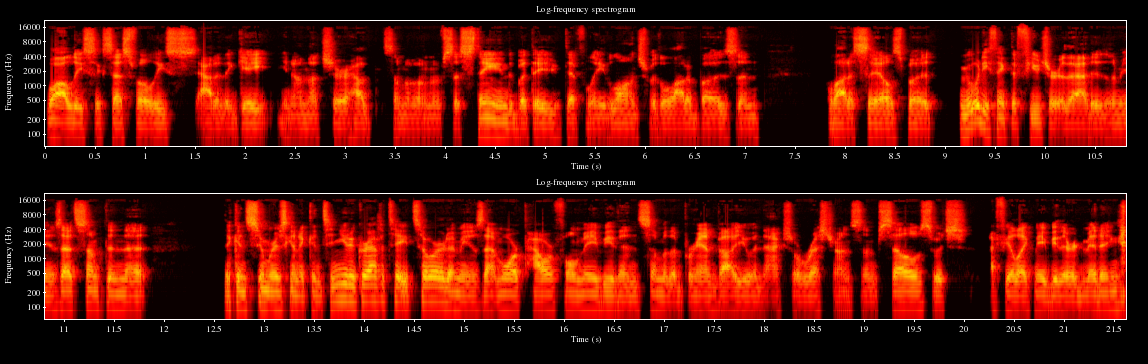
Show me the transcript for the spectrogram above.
wildly successful, at least out of the gate. You know, I'm not sure how some of them have sustained, but they definitely launched with a lot of buzz and a lot of sales. But I mean, what do you think the future of that is? I mean, is that something that the consumer is going to continue to gravitate toward? I mean, is that more powerful maybe than some of the brand value in the actual restaurants themselves, which I feel like maybe they're admitting,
